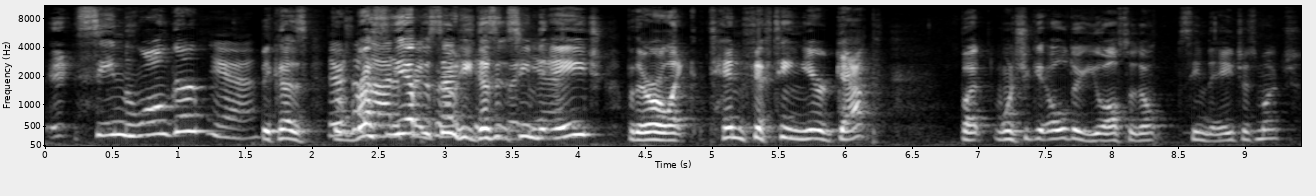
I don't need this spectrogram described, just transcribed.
it seemed longer. Yeah. Because There's the rest of the of episode, he doesn't seem to age, but there are like 10, 15 year gap. But once you get older, you also don't seem to age as much.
